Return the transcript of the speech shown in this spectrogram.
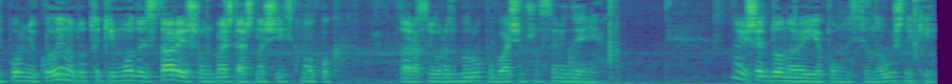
Не пам'ятаю коли, але тут такий модуль старий, що бачите, аж на 6 кнопок. Зараз його розберу, побачимо, що всередині. Ну і ще донори є повністю наушники.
